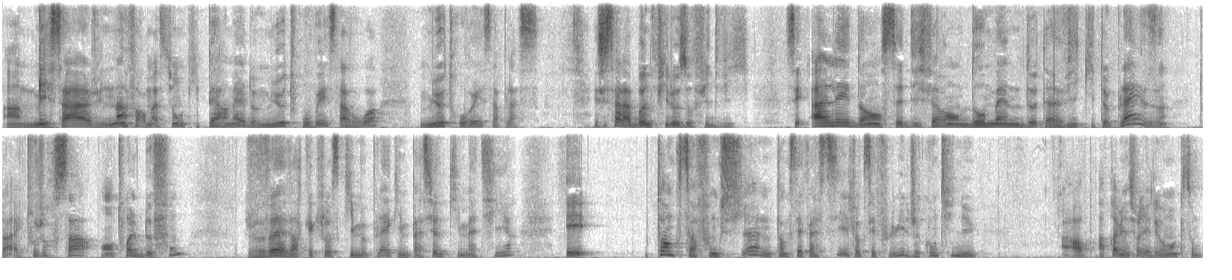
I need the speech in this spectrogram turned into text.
un message, une information qui permet de mieux trouver sa voie, mieux trouver sa place. Et c'est ça la bonne philosophie de vie. C'est aller dans ces différents domaines de ta vie qui te plaisent, toi, avec toujours ça en toile de fond. Je vais vers quelque chose qui me plaît, qui me passionne, qui m'attire. Et tant que ça fonctionne, tant que c'est facile, tant que c'est fluide, je continue. Alors après, bien sûr, il y a des moments qui sont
